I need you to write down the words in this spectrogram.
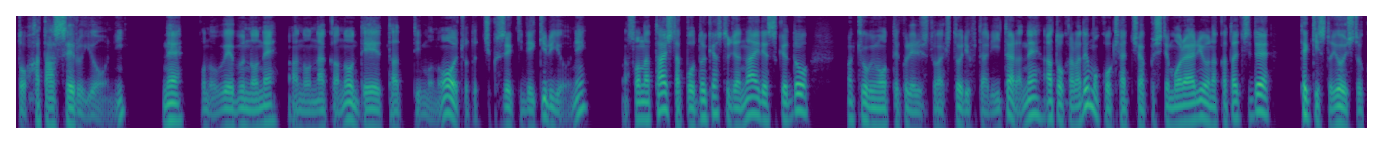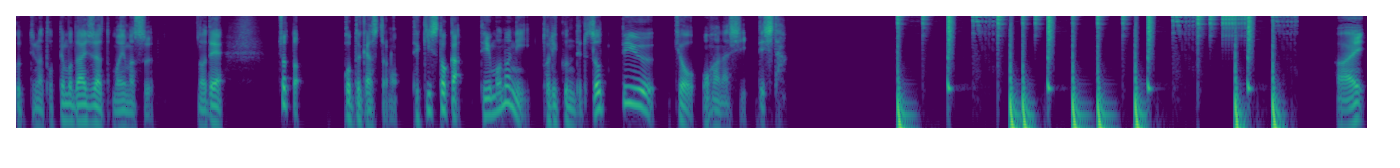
と果たせるようにね、このウェブのね、あの中のデータっていうものをちょっと蓄積できるように、まあ、そんな大したポッドキャストじゃないですけど、まあ、興味持ってくれる人が1人2人いたらね、後からでもこうキャッチアップしてもらえるような形でテキスト用意しておくっていうのはとっても大事だと思います。ので、ちょっとポッドキャストのテキスト化っていうものに取り組んでるぞっていう今日お話でした。はい。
